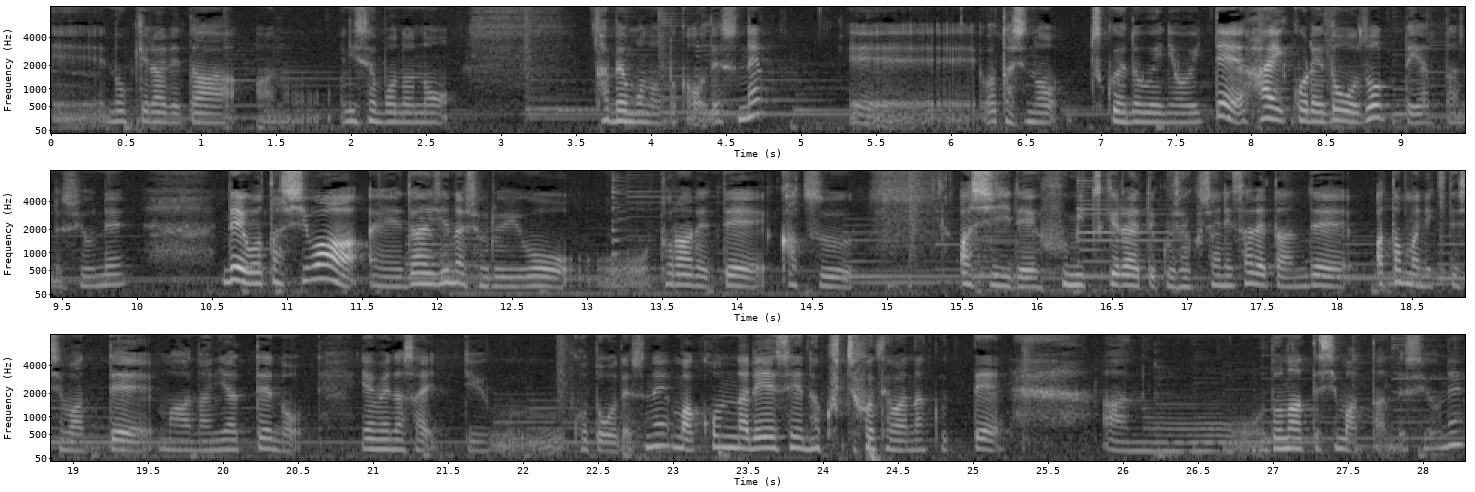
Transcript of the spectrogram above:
えー、乗っけられたあの偽物の食べ物とかをですね、えー、私の机の上に置いて「はいこれどうぞ」ってやったんですよね。で私は、えー、大事な書類を取られてかつ足で踏みつけられてぐしゃぐしゃにされたんで頭に来てしまって「まあ何やってんの？やめなさい」っていうことをですね、まあ、こんな冷静な口調ではなくってあのー、怒鳴ってしまったんですよね。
